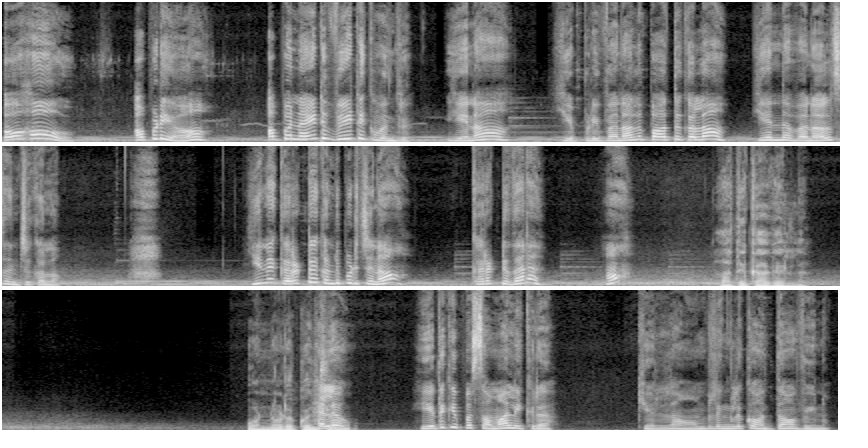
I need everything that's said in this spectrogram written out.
ஓஹோ! அப்படியா? அப்ப நைட்டு வீட்டுக்கு வந்துரு. ஏன்னா எப்படி வேணாலும் பாத்துக்கலாம் என்ன வேணாலும் செஞ்சுக்கலாம். என்ன கரெக்டா கண்டுபிடிச்சனா? கரெக்ட் தானே? ஆ? அதுக்காக இல்லை. உன்னோட ஹலோ கொஞ்சம் எதுக்கு இப்ப சமாளிக்கிற? எல்லா ஆம்பளைங்களுக்கும் அதான் வேணும்.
